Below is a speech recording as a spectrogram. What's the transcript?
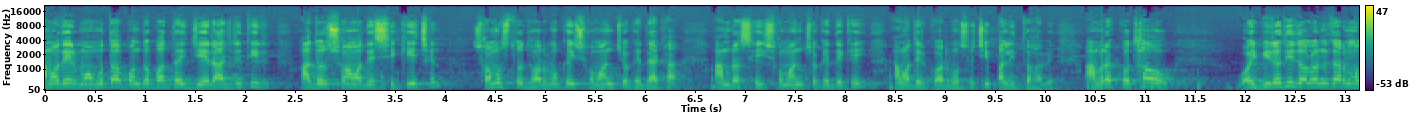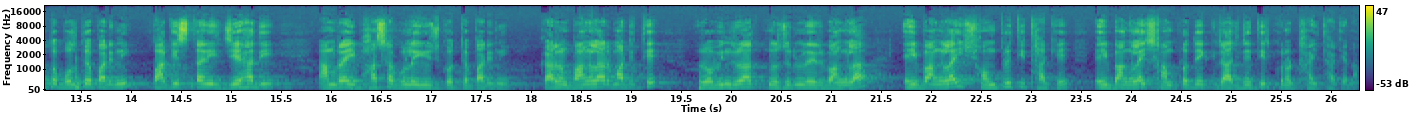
আমাদের মমতা বন্দ্যোপাধ্যায় যে রাজনীতির আদর্শ আমাদের শিখিয়েছেন সমস্ত ধর্মকেই সমান চোখে দেখা, আমরা সেই সমান চোখে দেখেই আমাদের কর্মসূচি পালিত হবে। আমরা কোথাও ওই বিরোধী দলনেতার মতো বলতে পারিনি, পাকিস্তানি জেহাদি আমরা এই ভাষাগুলো ইউজ করতে পারিনি। কারণ বাংলার মাটিতে রবীন্দ্রনাথ নজরুলের বাংলা, এই বাংলায় সম্প্রীতি থাকে, এই বাংলায় সাম্প্রদায়িক রাজনীতির কোনো ঠাঁই থাকে না।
